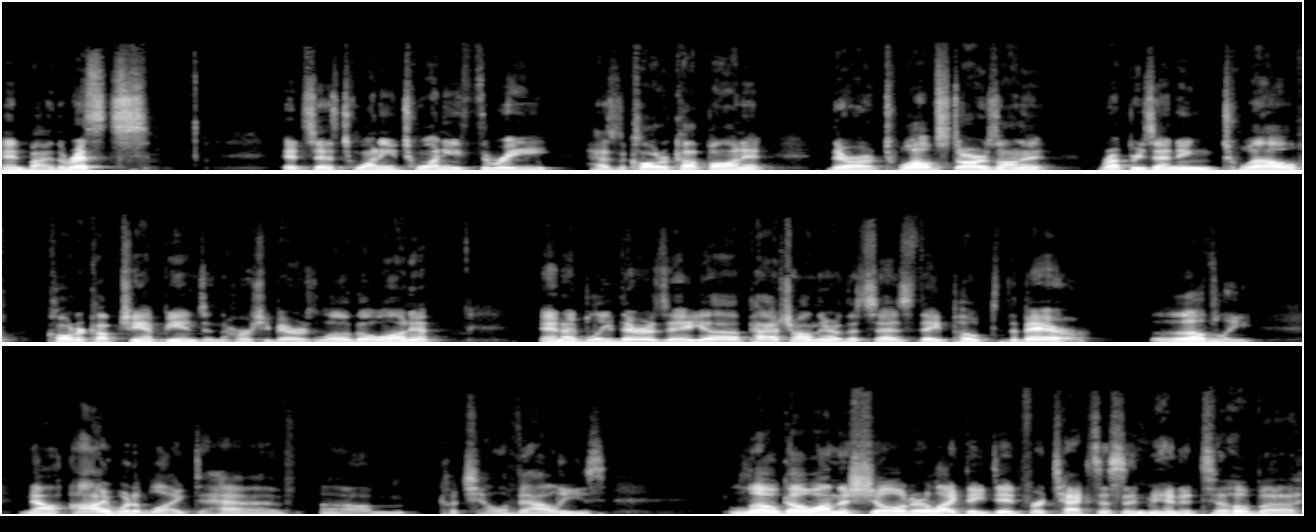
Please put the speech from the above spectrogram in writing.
and by the wrists. It says 2023 has the Calder Cup on it. There are 12 stars on it, representing 12 Calder Cup champions and the Hershey Bears logo on it. And I believe there is a uh, patch on there that says they poked the bear. Lovely. Now, I would have liked to have um, Coachella Valley's logo on the shoulder like they did for Texas and Manitoba.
